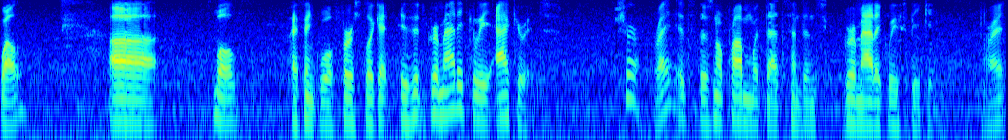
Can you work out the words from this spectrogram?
Well, uh, well, I think we'll first look at is it grammatically accurate? Sure, right? It's, there's no problem with that sentence, grammatically speaking, all right?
